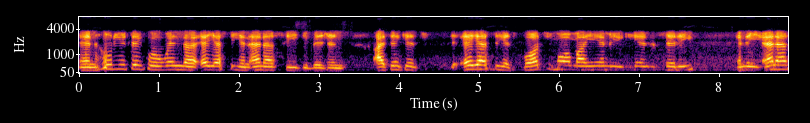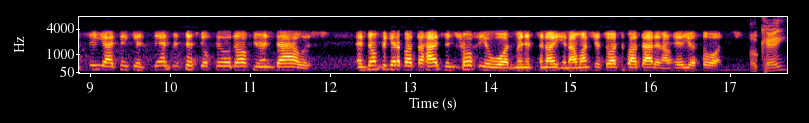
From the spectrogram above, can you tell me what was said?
And who do you think will win the AFC and NFC division? I think it's the AFC. It's Baltimore, Miami, and Kansas City. And the NFC, I think it's San Francisco, Philadelphia, and Dallas. And don't forget about the Heisman Trophy Award winner tonight. And I want your thoughts about that, and I'll hear your thoughts. Okay,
